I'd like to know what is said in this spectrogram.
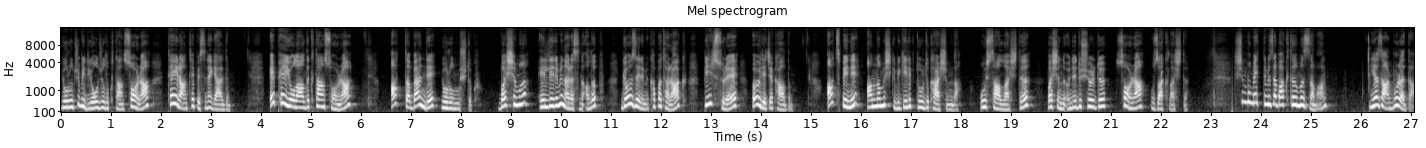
yorucu bir yolculuktan sonra Teyran tepesine geldim. Epey yol aldıktan sonra at da ben de yorulmuştuk. Başımı ellerimin arasına alıp gözlerimi kapatarak bir süre öylece kaldım. At beni anlamış gibi gelip durdu karşımda. Uysallaştı, başını öne düşürdü, sonra uzaklaştı. Şimdi bu metnimize baktığımız zaman yazar burada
